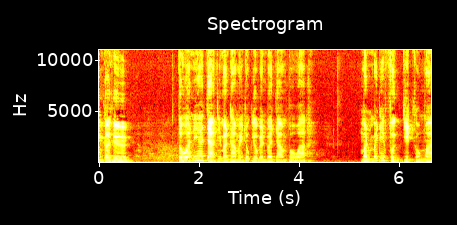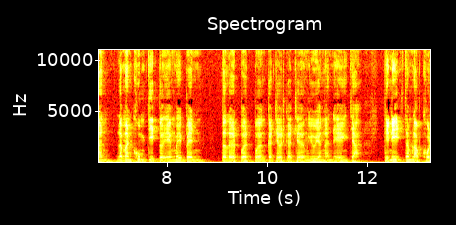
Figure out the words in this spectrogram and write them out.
ำก็คือ ตัวเนี้ยจ้ะที่มันทำให้ทุกข์อยู่เป็นประจำเพราะว่า มันไม่ได้ฝึกจิตของมัน แล้วมันคุมจิตตัวเองไม่เป็นเตลิดเปิดเปิงกระเจิดกระเจิงอยู่อย่างนั้นเองจ้ะทีนี้สำหรับคน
